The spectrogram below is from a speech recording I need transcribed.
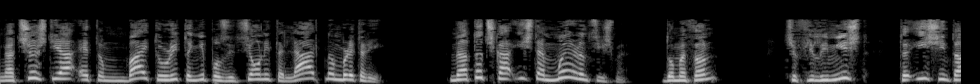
nga çështja e të mbajturit të një pozicioni të lartë në mbretëri, në atë çka ishte më e rëndësishme, domethënë që fillimisht të ishin të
